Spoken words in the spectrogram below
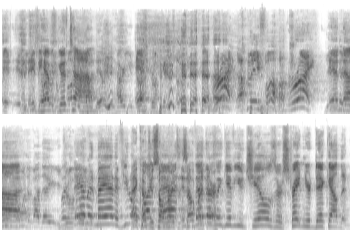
it, it made me have a good time. Vidalia. How are you not drunk in the truck? Right, I mean, fuck. right, You're and uh, drunk going to Vidalia, you're But drunk damn leaving. it, man! If you don't That country like song that, writes and itself if that right there. doesn't give you chills or straighten your dick out, then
